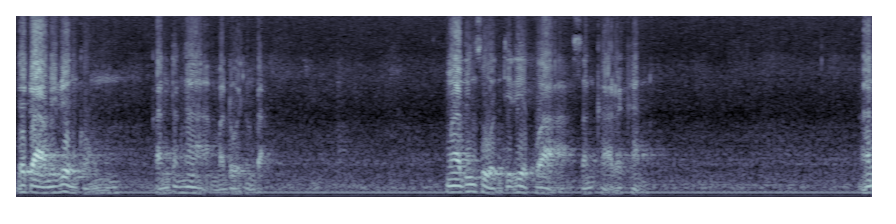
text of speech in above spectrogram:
ได้กล่าวในเรื่องของขันธ์ทั้งห้ามาโดยลำดับ มาถึงส่วนที่เรียกว่าสังขารขันธ์อัน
